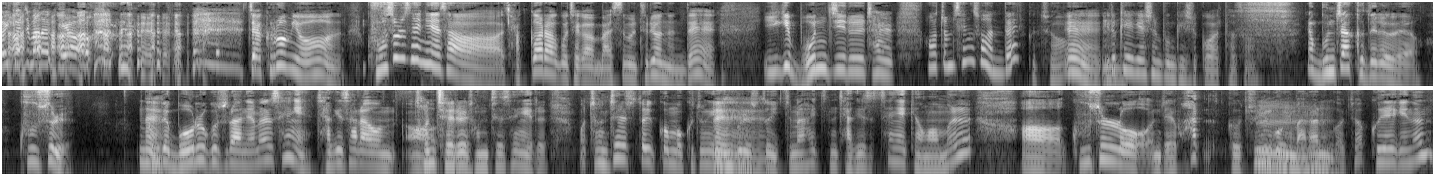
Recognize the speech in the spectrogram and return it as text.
여기까지만 할게요. 자, 그러면 구술생애사 작가라고 제가 말씀을 드렸는데 이게 뭔지를 잘, 어, 좀 생소한데? 그쵸. 예, 네, 이렇게 음. 얘기하시는 분 계실 것 같아서. 그냥 문자 그대로예요. 구술. 네. 근데 뭐를 구술하냐면 생애, 자기 살아온 어, 전체를 전체 생애를 뭐 전체일 수도 있고 뭐 그중에 네. 일부일 수도 있지만 하여튼 자기 생애 경험을 어 구술로 이제 화 그 주인공이 음. 말하는 거죠. 그 얘기는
